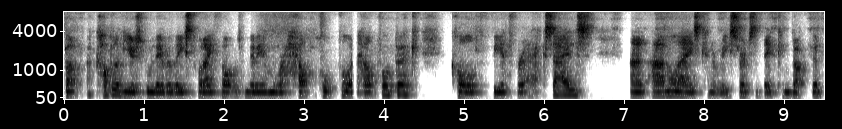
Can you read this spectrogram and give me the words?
But a couple of years ago, they released what I thought was maybe a more help, hopeful and helpful book called Faith for Exiles, and it analysed kind of research that they conducted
